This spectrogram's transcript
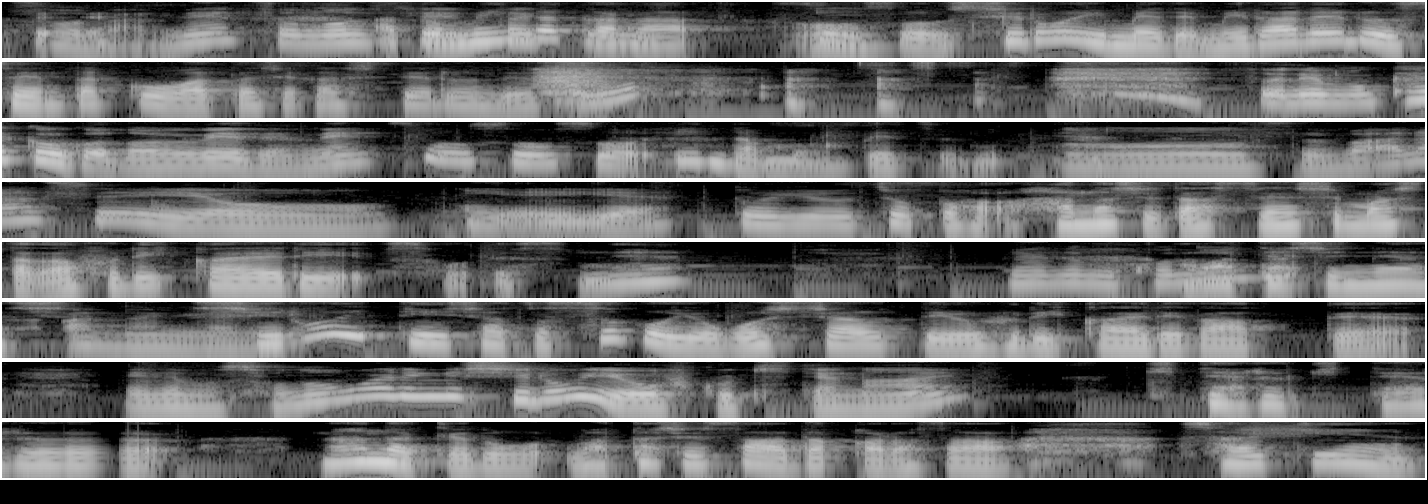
そうだね。その あとみんなから、うんそうそう、白い目で見られる選択を私がしてるんですよ。それも覚悟の上でね。そうそうそう、いいんだもん、別に。うん、素晴らしいよ。いえいえ。という、ちょっと話脱線しましたが、振り返り、そうですね。いや、でもこの、ね、私ね、白い T シャツすぐ汚しちゃうっていう振り返りがあって、え、でもその割に白い洋服着てない？着てる着てる。なんだけど、私さ、だからさ、最近、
